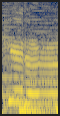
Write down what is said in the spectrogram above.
get around.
